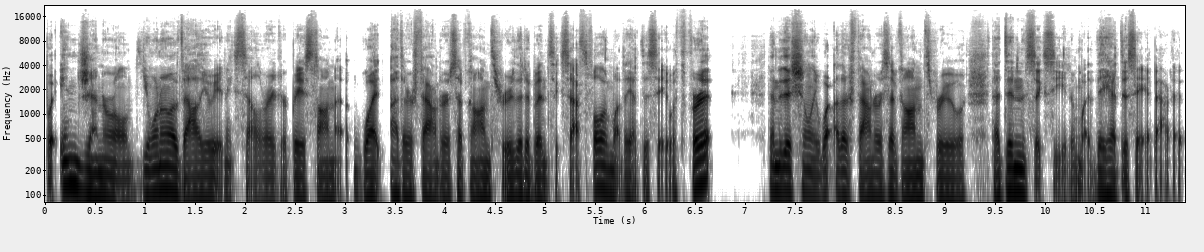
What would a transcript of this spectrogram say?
But in general, you want to evaluate an accelerator based on what other founders have gone through that have been successful and what they have to say with for it. Then additionally, what other founders have gone through that didn't succeed and what they had to say about it.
